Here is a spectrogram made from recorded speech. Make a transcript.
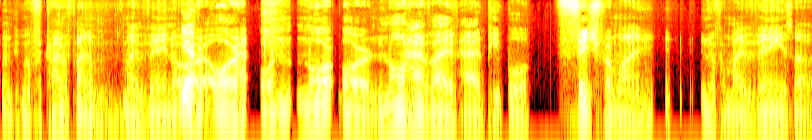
when people for trying to find my vein, or Yeah. or, or or nor or nor have I had people fish for my you know for my veins. So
